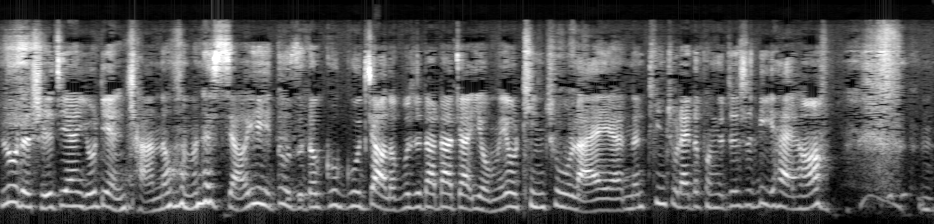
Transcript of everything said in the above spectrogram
录的时间有点长呢，我们的小易肚子都咕咕叫了，不知道大家有没有听出来呀、啊？能听出来的朋友真是厉害哈、哦。嗯，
